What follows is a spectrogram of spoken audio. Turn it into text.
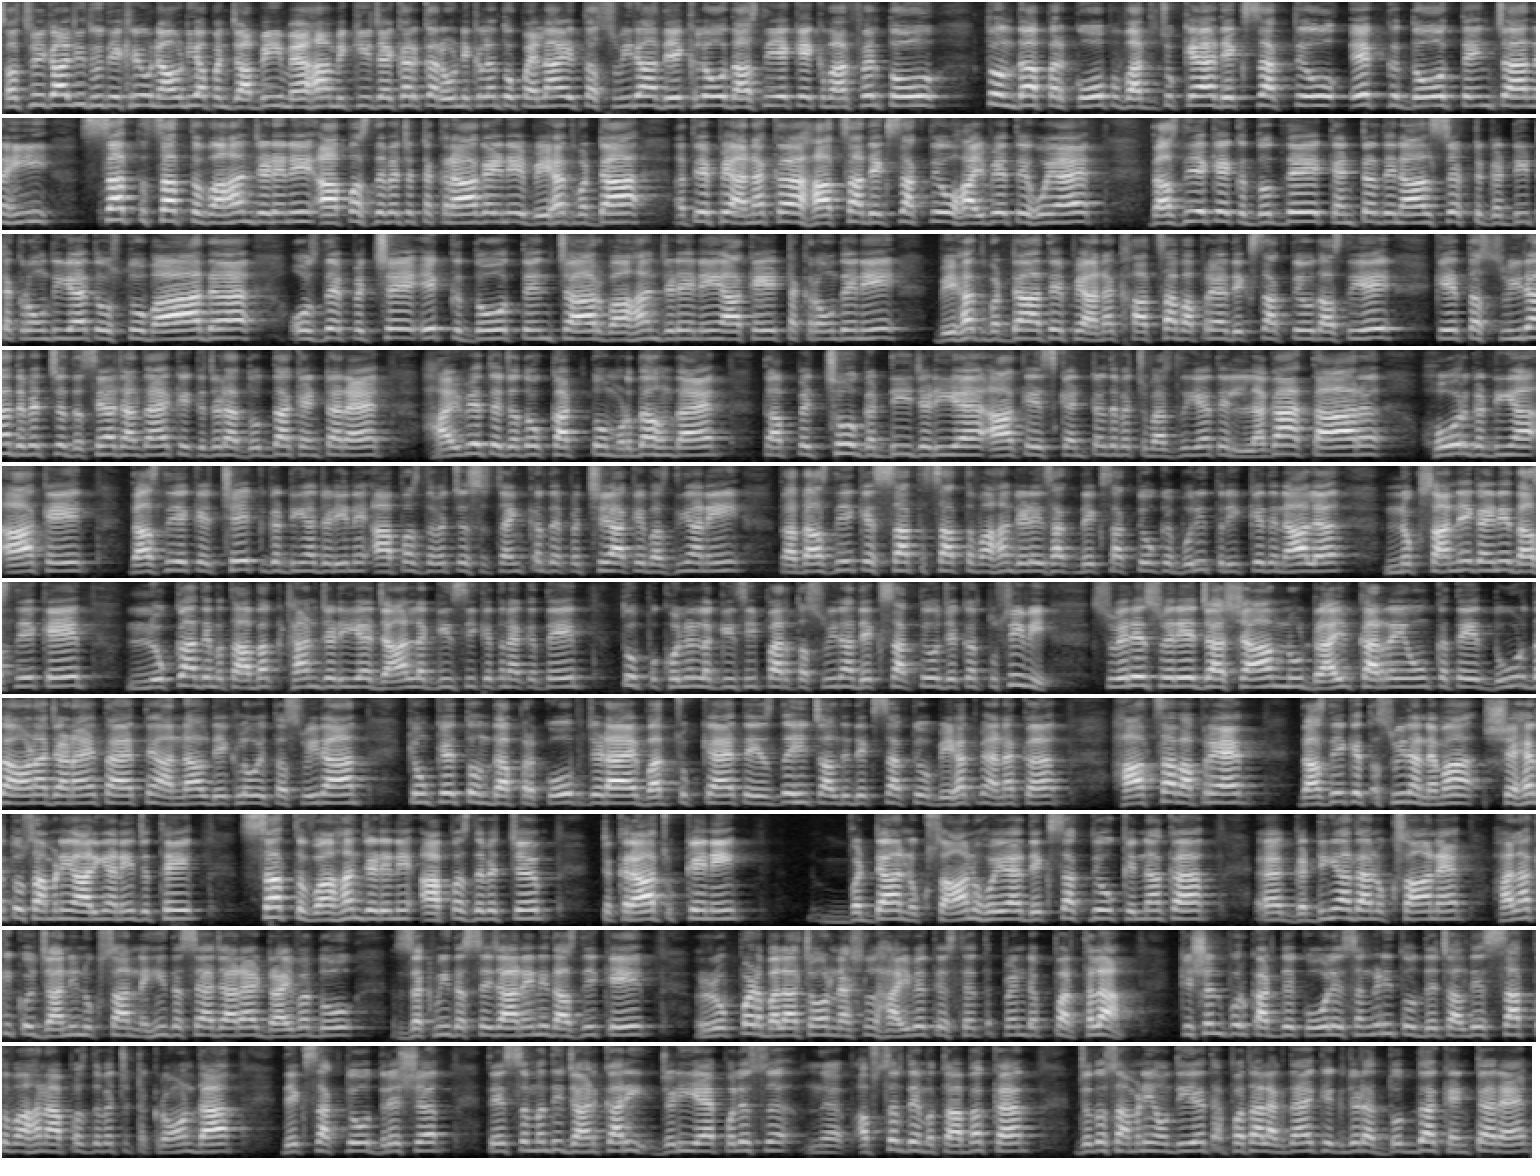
ਸਤਿ ਸ੍ਰੀ ਅਕਾਲ ਜੀ, ਤੁਸੀਂ ਦੇਖ ਰਹੇ ਹੋ ਨਾਉ ਇੰਡੀਆ ਪੰਜਾਬੀ। ਮੈਂ ਹਾਂ ਮਿੱਕੀ ਜੈਕਰ ਘਰੋਂ ਨਿਕਲਣ ਤੋਂ ਪਹਿਲਾਂ ਇਹ ਤਸਵੀਰਾਂ ਦੇਖ ਲਓ। ਦੱਸ ਦਈਏ ਕਿ ਇੱਕ ਵਾਰ ਫਿਰ ਤੋਂ ਧੁੰਦ ਦਾ ਪ੍ਰਕੋਪ ਵੱਧ ਚੁੱਕਿਆ ਹੈ। ਦੇਖ ਸਕਦੇ ਹੋ 1 2 3 4 ਨਹੀਂ 7 7 ਵਾਹਨ ਜਿਹੜੇ ਨੇ ਆਪਸ ਦੇ ਵਿੱਚ ਟਕਰਾ ਗਏ ਨੇ। ਬੇहद ਵੱਡਾ ਅਤੇ ਭਿਆਨਕ ਹਾਦਸਾ ਦੇਖ ਸਕਦੇ ਹੋ। ਹਾਈਵੇ ਤੇ ਹੋਇਆ ਹੈ। ਦੱਸ ਦਈਏ ਕਿ ਇੱਕ ਦੁੱਧ ਦੇ ਕੈਂਟਰ ਦੇ ਨਾਲ ਸਵਿਫਟ ਗੱਡੀ ਟਕਰਾਉਂਦੀ ਹੈ ਤੇ ਉਸ ਤੋਂ ਬਾਅਦ ਉਸ ਦੇ ਪਿੱਛੇ 1 2 3 4 ਵਾਹਨ ਜਿਹੜੇ ਨੇ ਆ ਕੇ ਟਕਰਾਉਂਦੇ ਨੇ। ਬੇहद ਵੱਡਾ ਅਤੇ ਭਿਆਨਕ ਹਾਦਸਾ ਵਾਪਰਿਆ ਦੇਖ ਸਕਦੇ ਹੋ, ਦੱਸ ਦਈਏ ਕਿ ਤਸਵੀਰਾਂ ਦੇ ਵਿੱਚ ਦੱਸਿਆ ਜਾਂਦਾ ਹੈ ਕਿ ਇੱਕ ਜਿਹੜਾ ਦੁੱਧ ਦਾ ਕੈਂਟਰ ਹੈ, ਹਾਈਵੇ ਤੇ ਜਦੋਂ ਕੱਟ ਤੋਂ ਮੁੜਦਾ ਹੁੰਦਾ ਹੈ, ਤਾਂ ਪਿੱਛੋਂ ਗੱਡੀ ਜਿਹੜੀ ਹੈ ਆ ਕੇ ਇਸ ਕੈਂਟਰ ਦੇ ਵਿੱਚ ਵੱਜਦੀ ਹੈ ਤੇ ਲਗਾਤਾਰ ਹੋਰ ਗੱਡੀਆਂ ਆ ਕੇ, ਦੱਸ ਦਈਏ ਕਿ 6 ਗੱਡੀਆਂ ਜਿਹੜੀਆਂ ਨੇ ਆਪਸ ਦੇ ਵਿੱਚ ਇਸ ਟੈਂਕਰ ਦੇ ਪਿੱਛੇ ਆ ਕੇ ਵੱਜਦੀਆਂ ਨੇ। ਤਾਂ ਦੱਸ ਦਈਏ ਕਿ 7-7 ਵਾਹਨ ਜਿਹੜੇ ਸਕ, ਦੇਖ ਸਕਦੇ ਹੋ ਕਿ ਬੁਰੀ ਤਰੀਕੇ ਦੇ ਨਾਲ ਨੁਕਸਾਨੇ ਗਏ ਨੇ। ਦੱਸ ਦਈਏ ਕਿ ਲੋਕਾਂ ਦੇ ਮੁਤਾਬਕ ਠੰਡ ਜਿਹੜੀ ਹੈ ਜਾਣ ਲੱਗੀ ਸੀ ਕਿਤਨਾ ਕਿਤੇ ਧੁੱਪ ਖੁੱਲਣ ਲੱਗੀ ਸੀ, ਪਰ ਤਸਵੀਰਾਂ ਦੇਖ ਸਕਦੇ ਹੋ, ਜੇਕਰ ਤੁਸੀਂ ਵੀ ਸਵੇਰੇ ਸਵੇਰੇ ਜਾਂ ਸ਼ਾਮ ਨੂੰ ਡਰਾਈਵ ਕਰ ਰਹੇ ਹੋ, ਕਿਤੇ ਦੂਰ ਦਾ ਆਉਣਾ ਜਾਣਾ ਹੈ, ਤਾਂ ਧਿਆਨ ਨਾਲ ਦੇਖ ਲਓ ਇਹ ਤਸਵੀਰਾਂ, ਕਿਉਂਕਿ ਧੁੰਦ ਦਾ ਪ੍ਰਕੋਪ ਜਿਹੜਾ ਹੈ ਵੱਧ ਚੁੱਕਿਆ ਹੈ ਤੇ ਇਸ ਦੇ ਹੀ ਚੱਲਦੇ ਦੇਖ ਸਕਦੇ ਹੋ ਬੇहद ਭਿਆਨਕ ਹਾਦਸਾ ਵਾਪਰਿਆ ਹੈ। ਦੱਸਦੇ ਕਿ ਤਸਵੀਰਾਂ ਨਵਾਂ ਸ਼ਹਿਰ ਤੋਂ ਸਾਹਮਣੇ ਆ ਰਹੀਆਂ ਨੇ, ਜਿੱਥੇ ਸੱਤ ਵਾਹਨ ਜਿਹੜੇ ਨੇ ਆਪਸ ਦੇ ਵਿੱਚ ਟਕਰਾ ਚੁੱਕੇ ਨੇ। ਵੱਡਾ ਨੁਕਸਾਨ ਹੋਇਆ ਦੇਖ ਸਕਦੇ ਹੋ ਕਿੰਨਾ ਕਾ ਗੱਡੀਆਂ ਦਾ ਨੁਕਸਾਨ ਹੈ। ਹਾਲਾਂਕਿ ਕੋਈ ਜਾਨੀ ਨੁਕਸਾਨ ਨਹੀਂ ਦੱਸਿਆ ਜਾ ਰਿਹਾ ਹੈ। ਡਰਾਈਵਰ ਦੋ ਜ਼ਖਮੀ ਦੱਸੇ ਜਾ ਰਹੇ ਨੇ। ਦੱਸਦੇ ਕਿ ਰੋਪੜ ਬਲਾਚੌਰ ਨੈਸ਼ਨਲ ਹਾਈਵੇ ਤੇ ਸਥਿਤ ਪਿੰਡ ਭਰਥਲਾ, ਕਿਸ਼ਨਪੁਰ ਕੱਟ ਦੇ ਕੋਲ ਇਹ ਸੰਘਣੀ ਧੁੰਦ ਦੇ ਚੱਲਦੇ ਸੱਤ ਵਾਹਨ ਆਪਸ ਦੇ ਵਿੱਚ ਟਕਰਾਉਣ ਦਾ ਦੇਖ ਸਕਦੇ ਹੋ ਦ੍ਰਿਸ਼ ਤੇ ਇਸ ਸੰਬੰਧੀ ਜਾਣਕਾਰੀ ਜਿਹੜੀ ਹੈ ਪੁਲਿਸ ਅਫਸਰ ਦੇ ਮੁਤਾਬਕ ਜਦੋਂ ਸਾਹਮਣੇ ਆਉਂਦੀ ਹੈ ਤਾਂ ਪਤਾ ਲੱਗਦਾ ਹੈ ਕਿ ਇੱਕ ਜਿਹੜਾ ਦੁੱਧ ਦਾ ਕੈਂਟਰ ਹੈ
